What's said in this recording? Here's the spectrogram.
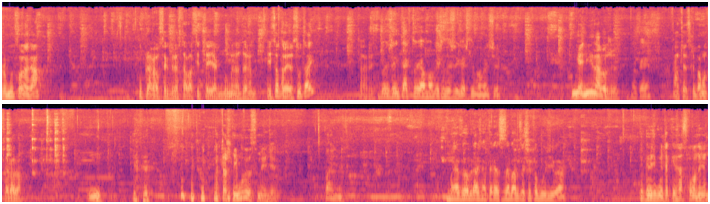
No, mój kolega uprawiał seks w restauracji tej, jak był menadżerem. I co to jest? tutaj? Stary. Bo jeżeli tak, to ja mogę się zażygać w tym momencie. Nie, nie na loży. Okej. A to jest chyba mozzarella. Mm. Chociaż nie mówił w sumie gdzie. Fajnie. Moja wyobraźnia teraz za bardzo się pobudziła. Tu kiedyś były takie zasłony.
